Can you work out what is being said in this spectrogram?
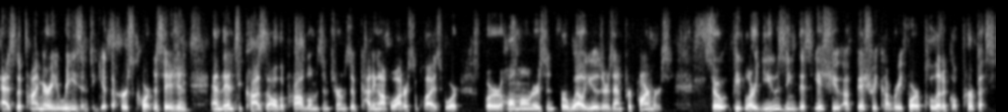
as the primary reason to get the Hirst court decision, and then to cause all the problems in terms of cutting off water supplies for for homeowners and for well users and for farmers. So people are using this issue of fish recovery for a political purpose.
